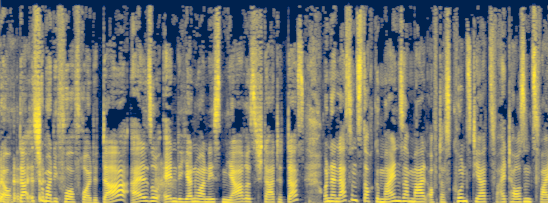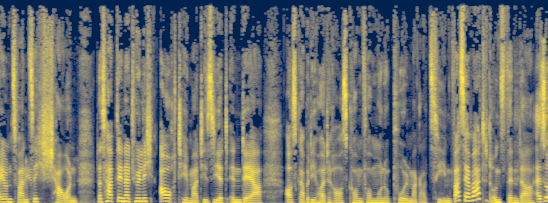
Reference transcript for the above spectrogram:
Ja, da ist schon mal die Vorfreude da. Also Ende Januar nächsten Jahres startet das. Und dann lass uns doch gemeinsam mal auf das Kunstjahr 2022 schauen. Das habt ihr natürlich auch thematisiert in der Ausgabe, die heute rauskommt vom Monopol Magazin. Was erwartet uns denn da? Also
